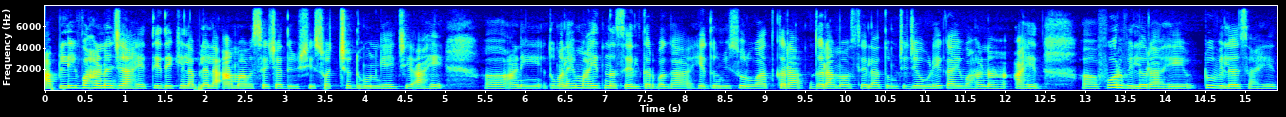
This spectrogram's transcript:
आपली वाहनं जी आहेत ती देखील आपल्याला अमावस्येच्या दिवशी स्वच्छ धुवून घ्यायची आहे. आणि तुम्हाला हे माहीत नसेल तर बघा हे तुम्ही सुरुवात करा दर अमावस्येला. तुमचे जेवढे काही वाहनं आहेत फोर व्हीलर आहे टू व्हीलर्स आहेत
